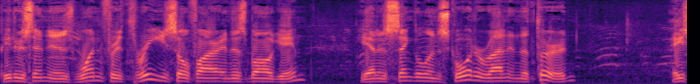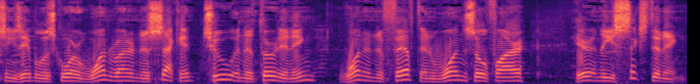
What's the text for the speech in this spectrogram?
Peterson is one for three so far in this ball game. He had a single and scored a run in the third. Hastings able to score one run in the second, two in the third inning, one in the fifth, and one so far here in the sixth inning.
